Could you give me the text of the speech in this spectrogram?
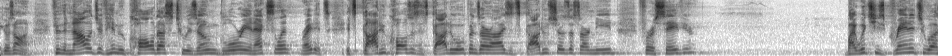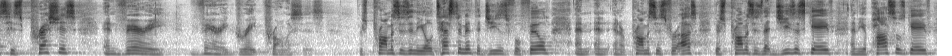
He goes on, through the knowledge of him who called us to his own glory and excellent, right? It's, it's God who calls us, it's God who opens our eyes, it's God who shows us our need for a Savior, by which he's granted to us his precious and very, very great promises. There's promises in the Old Testament that Jesus fulfilled and, and, and are promises for us. There's promises that Jesus gave and the apostles gave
